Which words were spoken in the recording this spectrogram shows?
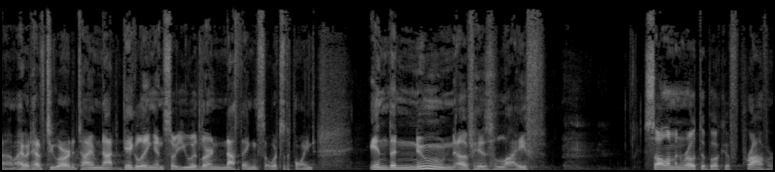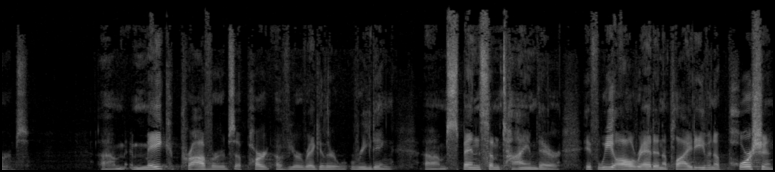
Um, I would have too at a time not giggling, and so you would learn nothing, so what's the point? In the noon of his life, Solomon wrote the book of Proverbs. Um, make Proverbs a part of your regular reading. Um, spend some time there if we all read and applied even a portion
